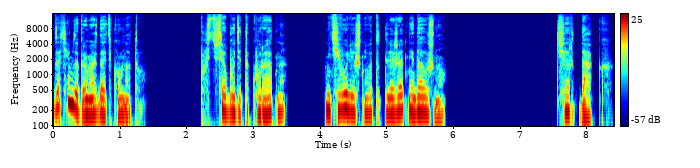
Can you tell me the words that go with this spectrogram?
«Зачем загромождать комнату? Пусть все будет аккуратно. Ничего лишнего тут лежать не должно». Чердак.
